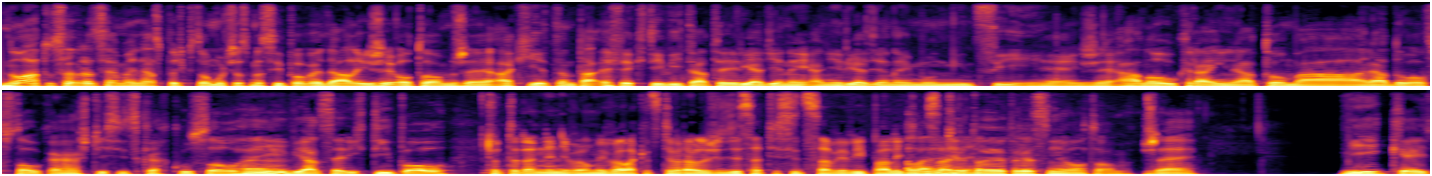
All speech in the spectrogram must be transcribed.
No a tu sa vraciame naspäť k tomu, čo sme si povedali, že o tom, že aký je tam tá efektivita tej riadenej a neriadenej munícii. Hej? Že áno, Ukrajina to má radovo v stovkách až tisíckach kusov, hej, mm. viacerých typov. Čo teda není veľmi veľa, keď ste vrali, že 10 tisíc sa vie vypaliť Lenže to je presne o tom, že vy, keď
